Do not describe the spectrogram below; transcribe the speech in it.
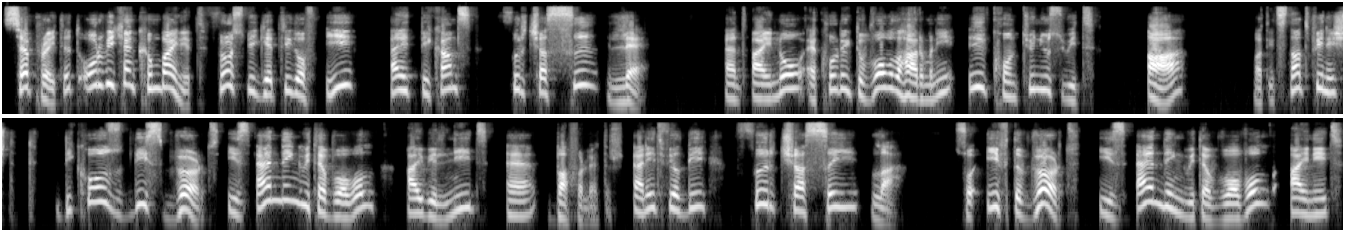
separated or we can combine it. First we get rid of e and it becomes fırçası le. And I know according to vowel harmony e continues with a but it's not finished because this word is ending with a vowel I will need a buffer letter and it will be fırçasıyla. So if the word is ending with a vowel, I need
